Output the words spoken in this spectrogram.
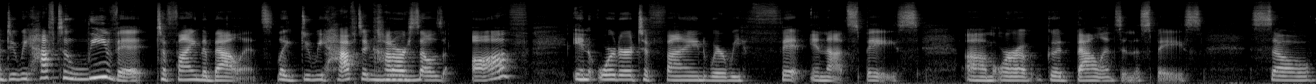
do we have to leave it to find the balance? Like, do we have to cut ourselves off in order to find where we fit in that space um, or a good balance in the space? So,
